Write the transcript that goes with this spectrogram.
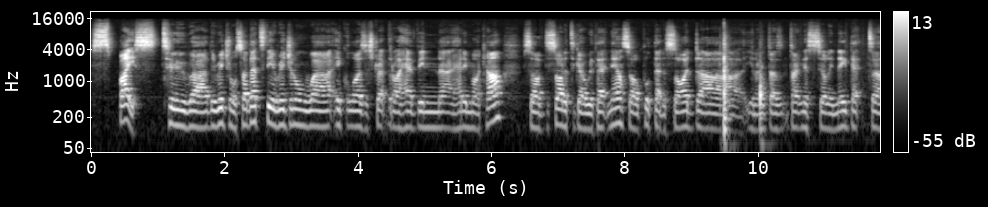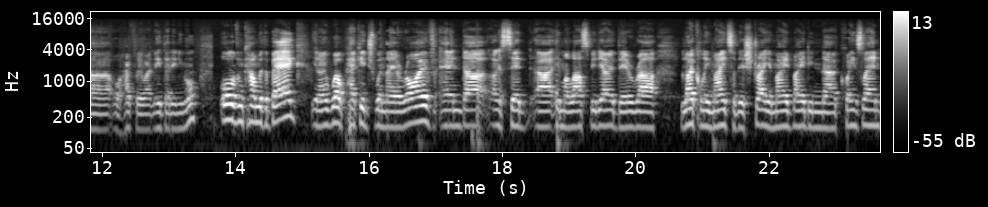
space to uh, the original. So that's the original uh, equalizer strap that I have in uh, had in my car. So I've decided to go with that now. So I'll put that aside. Uh, you know, doesn't don't necessarily need that, uh, or hopefully I won't need that anymore. All of them come with a bag. You know, well packaged when they arrive. And uh, like I said in my last video, they're locally made, so they're Australian made, made in uh, Queensland.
